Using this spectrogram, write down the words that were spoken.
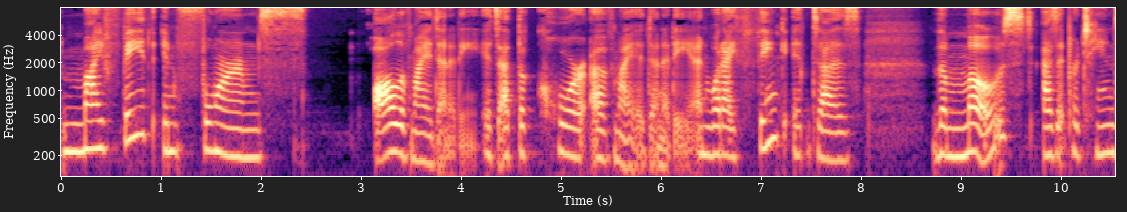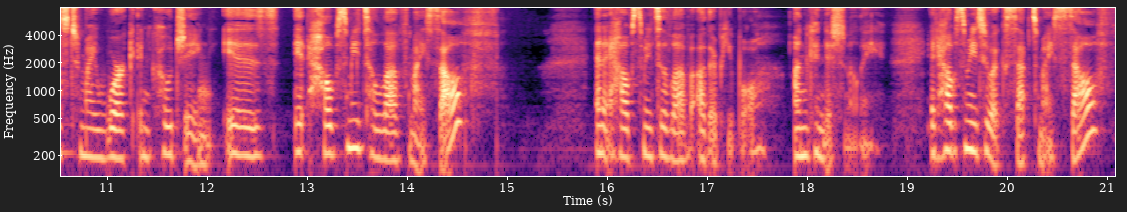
my faith informs all of my identity. It's at the core of my identity. And what I think it does the most as it pertains to my work and coaching is it helps me to love myself and it helps me to love other people unconditionally. It helps me to accept myself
